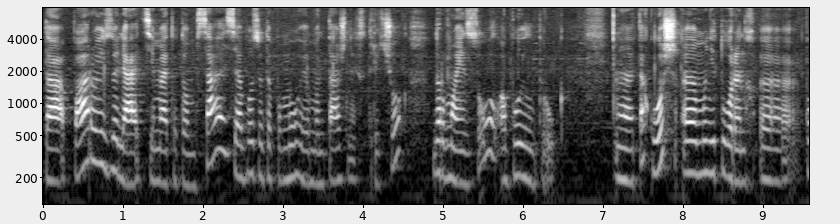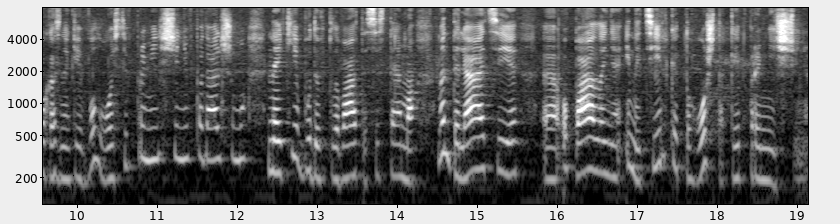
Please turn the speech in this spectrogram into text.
та пароізоляції методом САЗі або за допомогою монтажних стрічок Нормайзол або Ілбрук. Е, Також е, моніторинг е, показників вологості в приміщенні в подальшому, на які буде впливати система вентиляції, опалення і не тільки того ж таки приміщення.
